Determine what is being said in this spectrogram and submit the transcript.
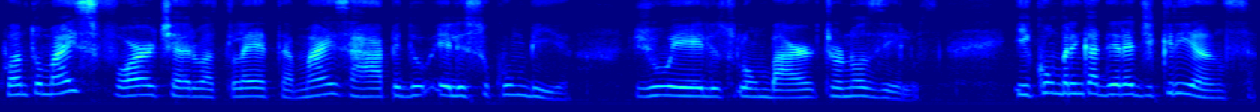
Quanto mais forte era o atleta, mais rápido ele sucumbia, joelhos, lombar, tornozelos. E com brincadeira de criança.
